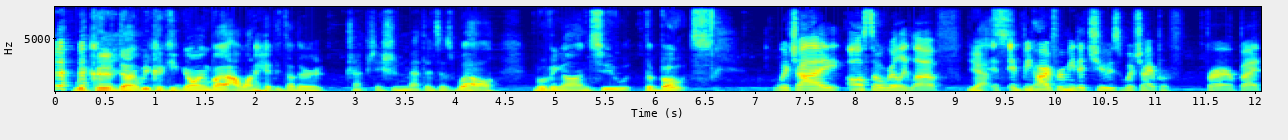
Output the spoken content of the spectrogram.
Uh, we could have done. We could keep going, but I want to hit these other transportation methods as well. Moving on to the boats, which I also really love. Yes, it'd be hard for me to choose which I prefer, but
